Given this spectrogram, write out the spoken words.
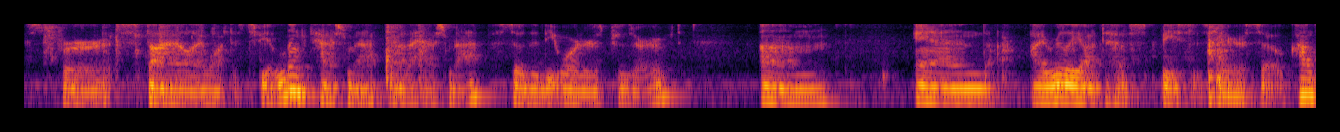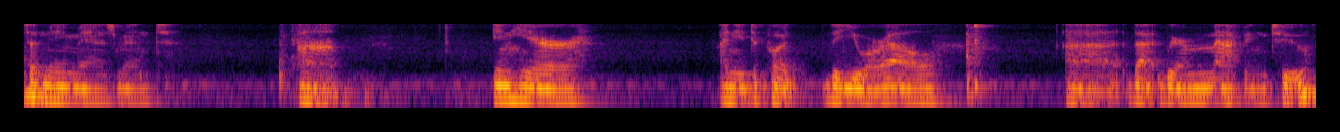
for style, I want this to be a linked hash map, not a hash map, so that the order is preserved. Um, and I really ought to have spaces here. So concept name management, uh, in here, I need to put the URL uh, that we're mapping to.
